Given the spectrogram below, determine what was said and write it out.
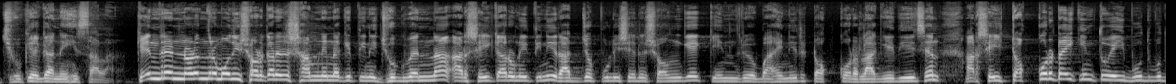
ঝুঁকেগা নেহি সালা। কেন্দ্রের নরেন্দ্র মোদী সরকারের সামনে নাকি তিনি ঝুঁকবেন না, আর সেই কারণেই তিনি রাজ্য পুলিশের সঙ্গে কেন্দ্রীয় বাহিনীর টক্কর লাগিয়ে দিয়েছেন। আর সেই টক্করটাই কিন্তু এই বুধবুধ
